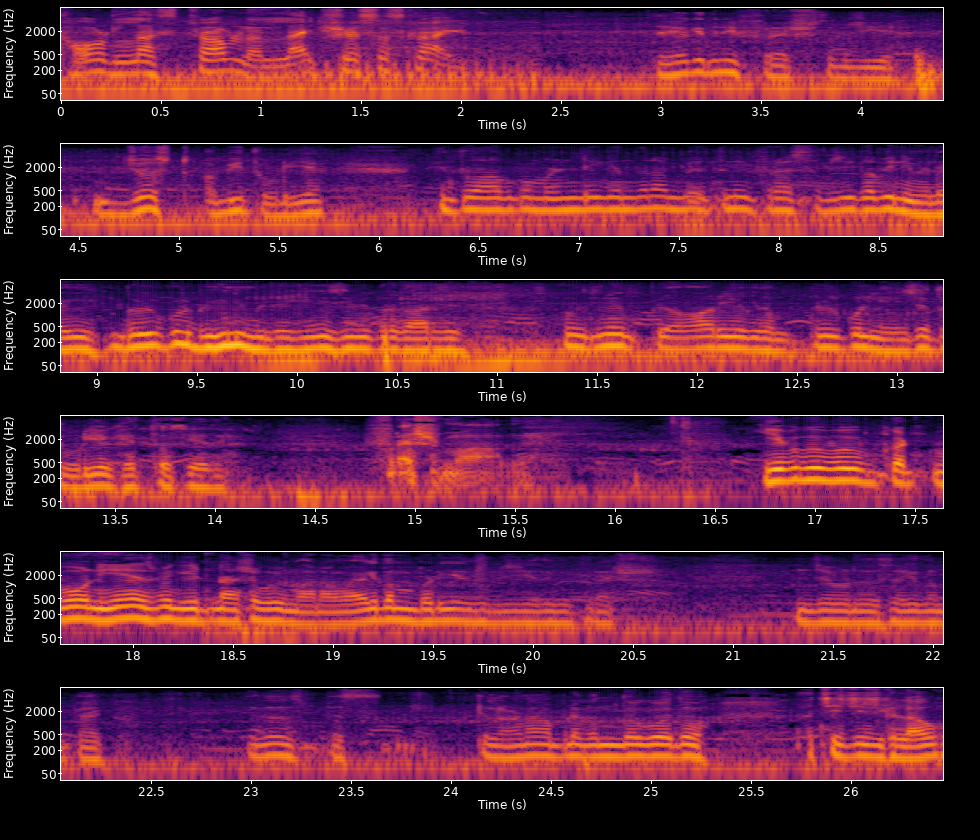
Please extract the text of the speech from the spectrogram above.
ट्रैवलर लाइक शेयर सब्सक्राइब देखिए कितनी फ्रेश सब्ज़ी है। जस्ट अभी थोड़ी है। ये तो आपको मंडी के अंदर ना इतनी फ्रेश सब्ज़ी कभी नहीं मिलेगी। बिल्कुल भी नहीं मिलेगी किसी भी प्रकार की। तो इतनी प्यारी एकदम, बिल्कुल यहीं से तोड़ी है खेतों से। फ्रेश माल। ये भी कोई कट, वो नहीं है, इसमें कीटनाशक भी मारा हुआ है। एकदम बढ़िया सब्ज़ी है, देखो फ्रेश ज़बरदस्त एकदम पैक ये तो बस खिलाना अपने बंदों को तो अच्छी चीज़ खिलाओ।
